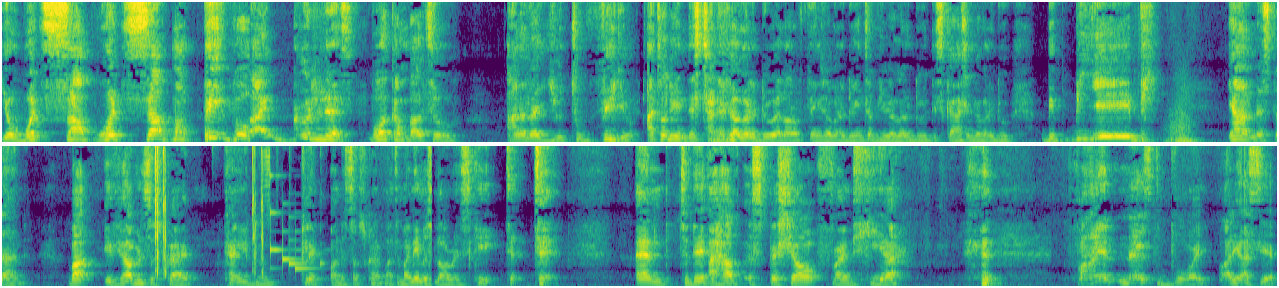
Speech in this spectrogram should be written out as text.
Yo, what's up? What's up, my people? My goodness. Welcome back to another YouTube video. I told you in this channel, we're going to do a lot of things. We're going to do interviews, we're going to do discussion, we're going to do baby. You understand? But if you haven't subscribed, kindly do click on the subscribe button. My name is Lawrence K. T T. And today I have a special friend here. Finest boy. What do you say?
